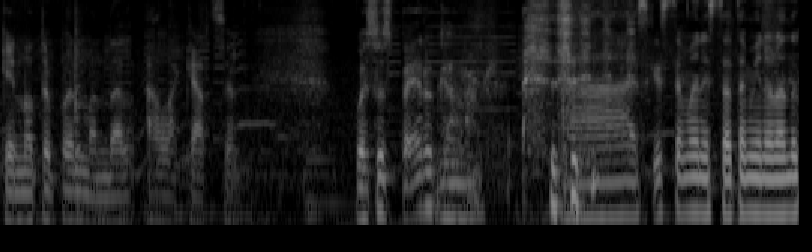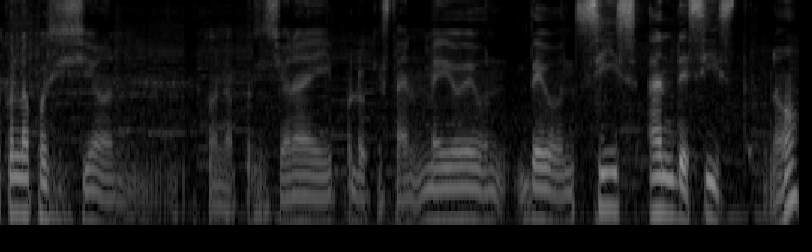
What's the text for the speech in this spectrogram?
Que no te pueden mandar a la cárcel. Pues eso espero, cabrón. Ah, es que este man está también hablando con la oposición. Con la oposición ahí, por lo que está en medio de un, de un cease and desist, ¿no?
